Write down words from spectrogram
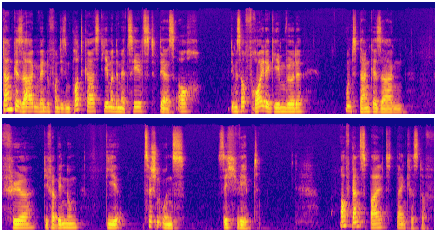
Danke sagen, wenn du von diesem Podcast jemandem erzählst, der es auch, dem es auch Freude geben würde. Und Danke sagen für die Verbindung, die zwischen uns sich webt. Auf ganz bald, dein Christoph.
